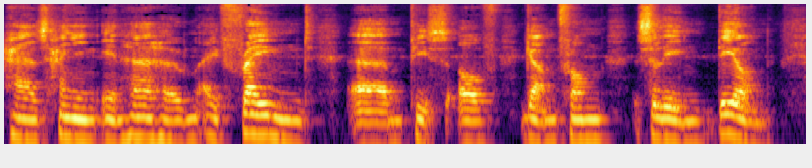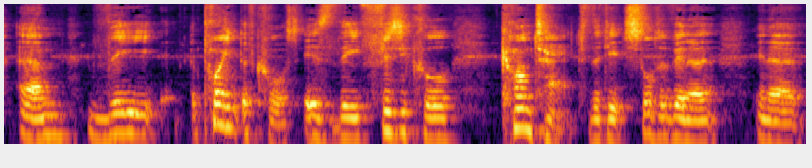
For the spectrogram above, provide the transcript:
has hanging in her home a framed um, piece of gum from Celine Dion. Um, the point, of course, is the physical contact that it sort of in a in a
